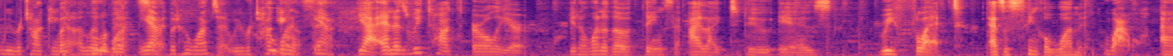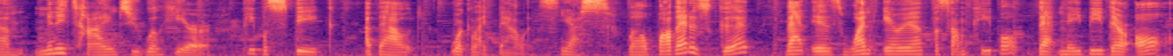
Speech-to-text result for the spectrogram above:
We were talking But a little bit. Yeah, it? but who wants it? We were talking. it? yeah, yeah. And as we talked earlier, you know, one of the things that I like to do is reflect as a single woman. Wow. um, many times you will hear people speak about work life balance. Yes. Well, while that is good, that is one area for some people that may be their all.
